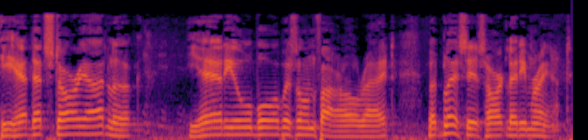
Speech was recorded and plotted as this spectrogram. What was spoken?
He had that starry eyed look. Yeah, the old boy was on fire all right, but bless his heart, let him rant.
